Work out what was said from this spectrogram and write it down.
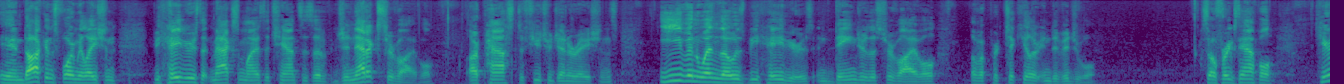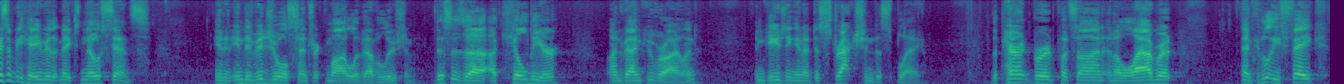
In Dawkins' formulation, behaviors that maximize the chances of genetic survival are passed to future generations, even when those behaviors endanger the survival of a particular individual. So, for example, here's a behavior that makes no sense in an individual-centric model of evolution. This is a, a killdeer on Vancouver Island engaging in a distraction display. The parent bird puts on an elaborate and completely fake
